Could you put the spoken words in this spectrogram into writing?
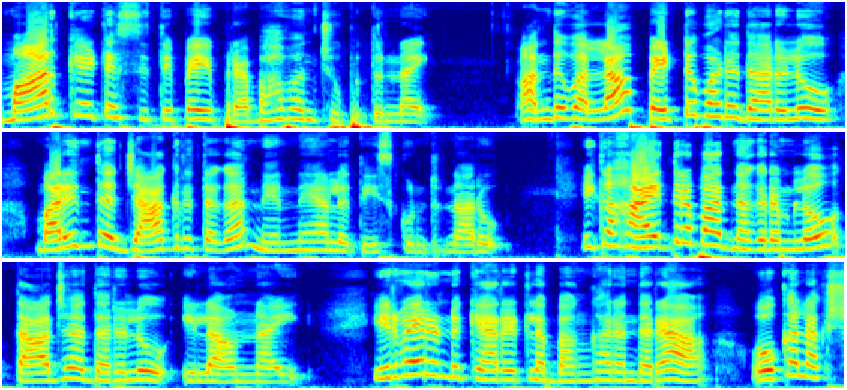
మార్కెట్ స్థితిపై ప్రభావం చూపుతున్నాయి. అందువల్ల పెట్టుబడిదారులు మరింత జాగ్రత్తగా నిర్ణయాలు తీసుకుంటున్నారు. ఇక హైదరాబాద్ నగరంలో తాజా ధరలు ఇలా ఉన్నాయి. ఇరవై రెండు క్యారెట్ల బంగారం ధర ఒక లక్ష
